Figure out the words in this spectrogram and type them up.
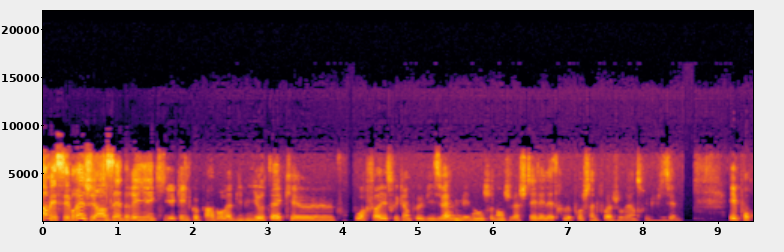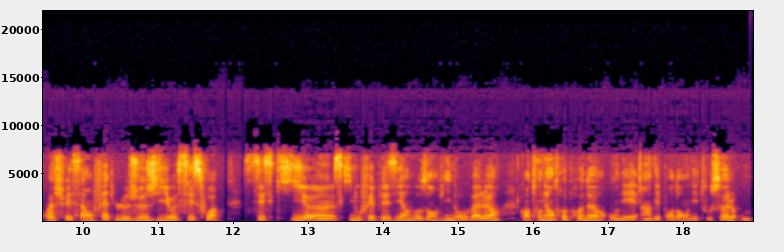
Non, mais c'est vrai, j'ai un Z rayé qui est quelque part dans la bibliothèque euh, pour pouvoir faire des trucs un peu visuels, mais non, je, non, je vais acheter les lettres. La prochaine fois, j'aurai un truc visuel. Et pourquoi je fais ça En fait, le jeu JE, c'est soi. C'est ce qui, euh, ce qui nous fait plaisir, nos envies, nos valeurs. Quand on est entrepreneur, on est indépendant, on est tout seul, on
